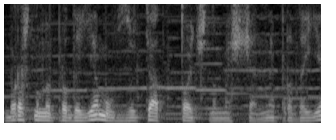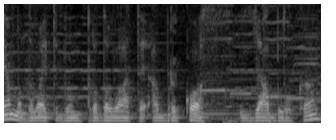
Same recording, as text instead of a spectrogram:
Борошно ми продаємо, взуття точно ми ще не продаємо. Давайте будемо продавати абрикос яблука.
